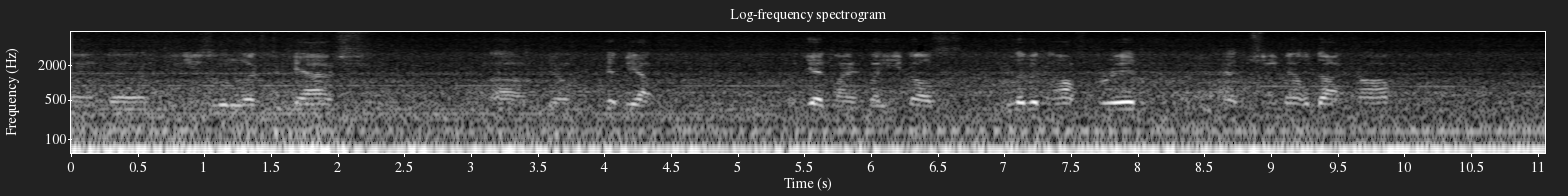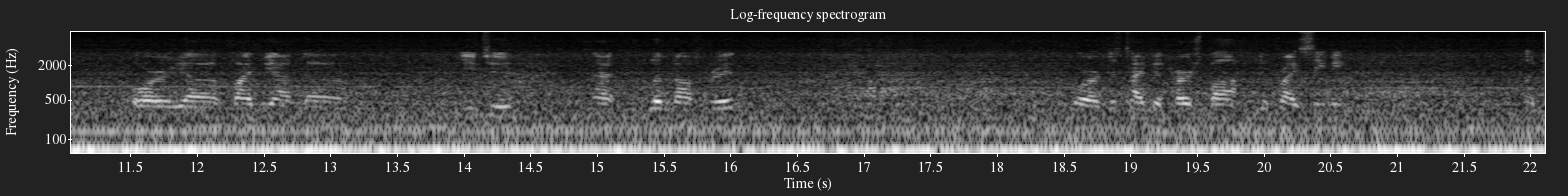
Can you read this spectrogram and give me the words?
and uh, can use a little extra cash, uh, you know, hit me up. Again, my, my email's livingoffgrid at gmail.com or uh, find me on uh, YouTube at Living Off Grid or just type in Hirschbach. You'll probably see me. I'll do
